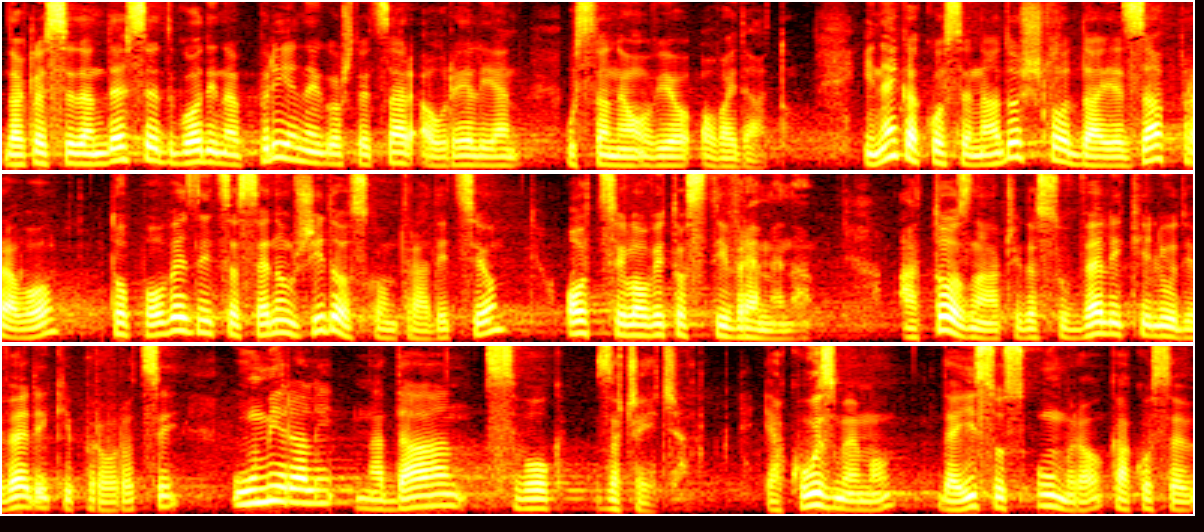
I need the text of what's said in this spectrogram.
Dakle, 70 godina prije nego što je car Aurelijan ustanovio ovaj datum. I nekako se nadošlo da je zapravo to poveznica s jednom židovskom tradicijom od cilovitosti vremena. A to znači da su veliki ljudi, veliki proroci umirali na dan svog začeća. I ako uzmemo da je Isus umro, kako se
